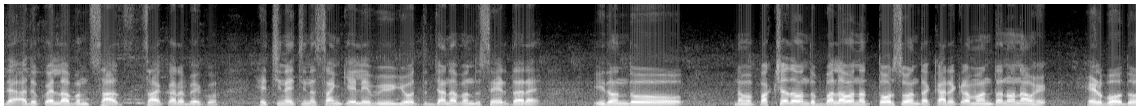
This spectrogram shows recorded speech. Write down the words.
ಇದೆ. ಅದಕ್ಕೂ ಎಲ್ಲ ಬಂದು ಸಹಕಾರ ಬೇಕು. ಹೆಚ್ಚಿನ ಹೆಚ್ಚಿನ ಸಂಖ್ಯೆಯಲ್ಲಿ ಇವತ್ತು ಜನ ಬಂದು ಸೇರ್ತಾರೆ. ಇದೊಂದು ನಮ್ಮ ಪಕ್ಷದ ಒಂದು ಬಲವನ್ನು ತೋರಿಸುವಂಥ ಕಾರ್ಯಕ್ರಮ ಅಂತಲೂ ನಾವು ಹೇಳ್ಬೋದು.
